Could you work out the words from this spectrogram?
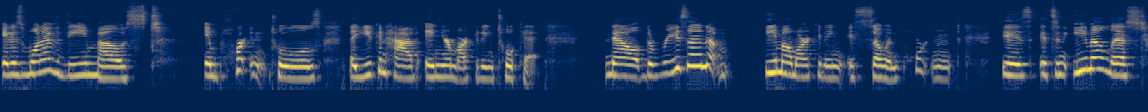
It is one of the most important tools that you can have in your marketing toolkit. Now, the reason email marketing is so important is it's an email list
